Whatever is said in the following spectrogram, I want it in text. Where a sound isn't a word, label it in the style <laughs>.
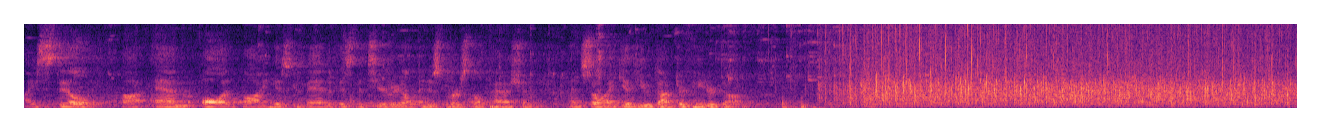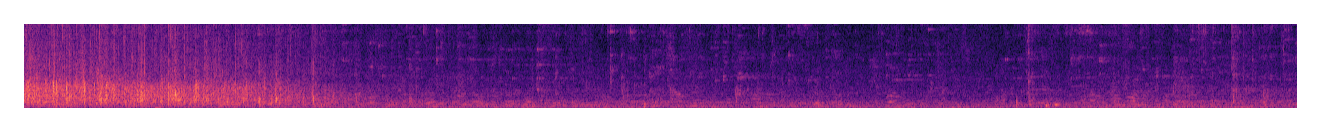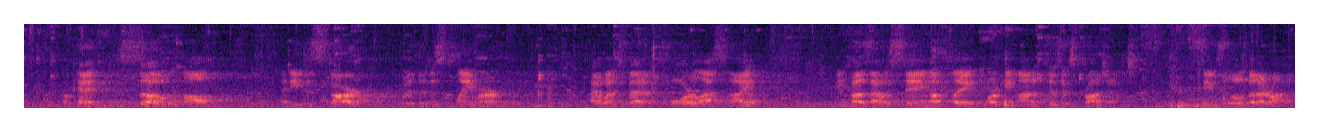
I still uh, am awed by his command of his material and his personal passion. And so I give you Dr. Peter Dong. Okay, so um, I need to start with a disclaimer. I went to bed at 4 last night because I was staying up late working on a physics project. Seems a little bit ironic.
